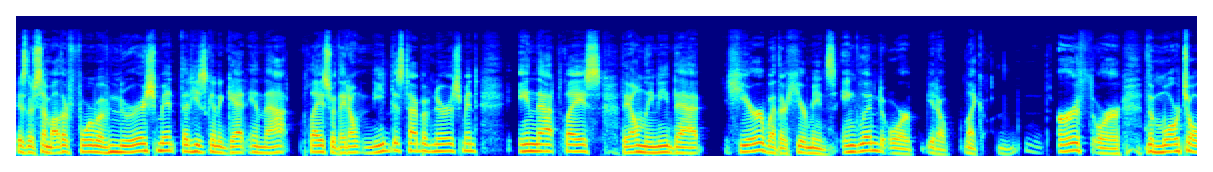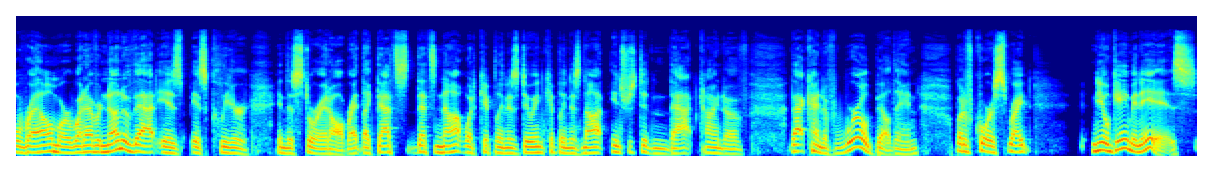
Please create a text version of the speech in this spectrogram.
Is there some other form of nourishment that he's going to get in that place, or they don't need this type of nourishment in that place? They only need that here, whether here means England or, you know, like Earth or the mortal realm or whatever. None of that is is clear in this story at all, right? Like that's that's not what Kipling is doing. Kipling is not interested in that kind of that kind of world building. But of course, right, Neil Gaiman is.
